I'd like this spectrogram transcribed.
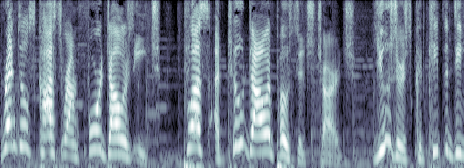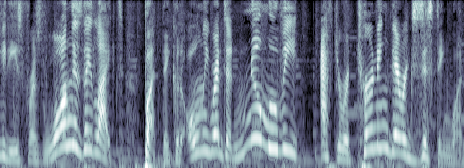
Rentals cost around $4 each, plus a $2 postage charge. Users could keep the DVDs for as long as they liked, but they could only rent a new movie after returning their existing one.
